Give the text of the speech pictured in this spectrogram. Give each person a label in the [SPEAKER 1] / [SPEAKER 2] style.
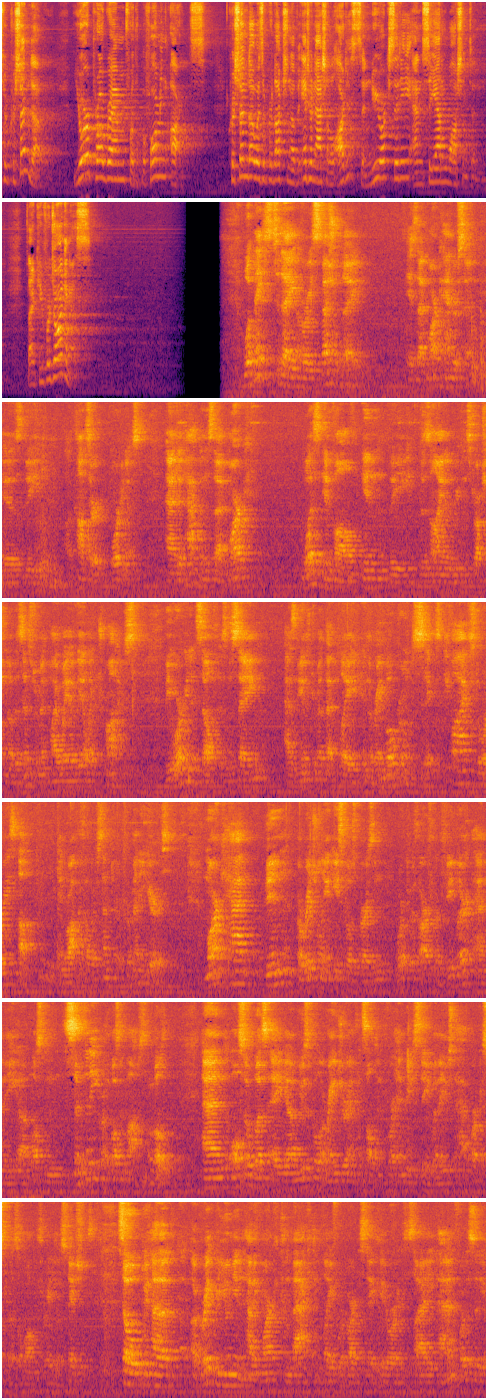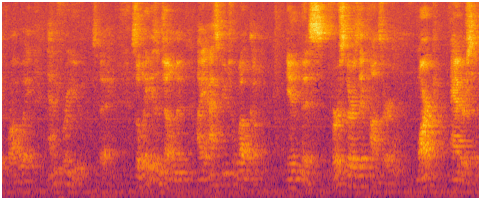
[SPEAKER 1] To Crescendo, your program for the performing arts. Crescendo is a production of international artists in New York City and Seattle, Washington. Thank you for joining us.
[SPEAKER 2] What makes today a very special day is that Mark Andersen is the uh, concert organist. And it happens that Mark was involved in the design and reconstruction of this instrument by way of the electronics. The organ itself is the same as the instrument that played in the Rainbow Room 65 stories up in Rockefeller Center for many years. Mark had been originally an East Coast person, worked with Arthur Fiedler and the uh, Boston Symphony, or the Boston Pops, both, and also was a uh, musical arranger and consultant for NBC when they used to have orchestras along with radio stations. So we've had a, a great reunion in having Mark come back and play for Garden State Theater Organ Society and for the City of Rahway and for you today. So ladies and gentlemen, I ask you to welcome in this first Thursday concert, Mark
[SPEAKER 3] Andersen.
